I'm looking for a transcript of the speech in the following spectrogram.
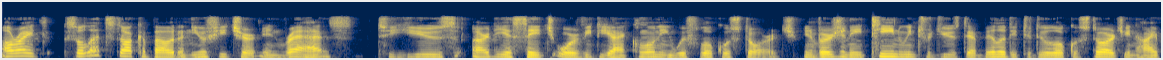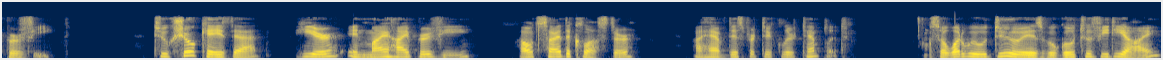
All right, so let's talk about a new feature in RAS to use RDSH or VDI cloning with local storage. In version 18, we introduced the ability to do local storage in Hyper-V. To showcase that, here in my Hyper-V, outside the cluster, I have this particular template. So what we will do is we'll go to VDI,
